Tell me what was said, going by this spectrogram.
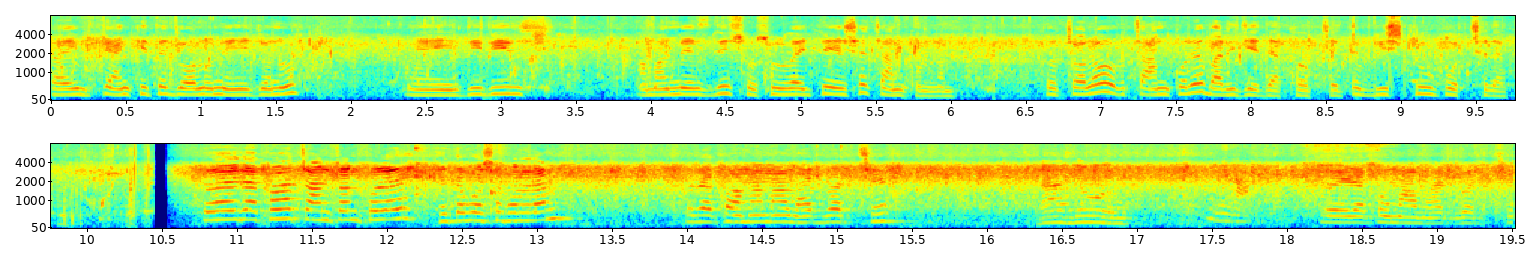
তাই ট্যাঙ্কিতে জলও নেই, এই জন্য এই দিদির আমার মেজদির শ্বশুরবাড়িতে এসে চান করলাম। তো চলো, চান করে বাড়ি যেয়ে দেখা হচ্ছে, তো বৃষ্টিও পড়ছে, দেখো। তো এই দেখো, চান টান করে খেতে বসে পড়লাম। তো দেখো আমার মা ভাত বাড়ছে হ্যাঁ তো এরকম মা ভাত বাড়ছে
